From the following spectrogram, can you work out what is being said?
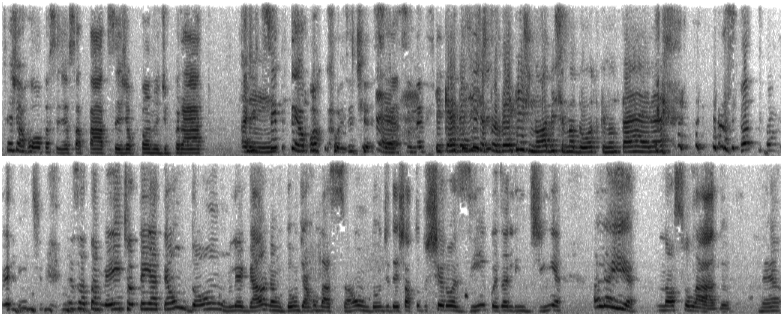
seja roupa, seja sapato, seja pano de prato. A Sim. gente sempre tem alguma coisa de excesso, é. né? E que às vezes a gente aproveita e esnoba em cima do outro que não tem, né? exatamente, exatamente. Eu tenho até um dom legal, né? um dom de arrumação, um dom de deixar tudo cheirosinho, coisa lindinha. Olha aí, nosso lado, né?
